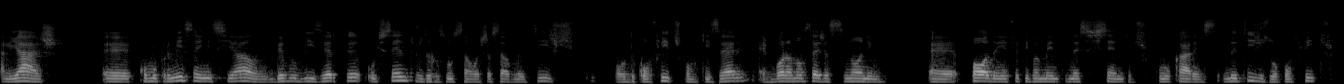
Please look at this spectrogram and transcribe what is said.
aliás, como premissa inicial, devo dizer que os centros de resolução extrajudicial de litígios ou de conflitos, como quiserem, embora não seja sinónimo eh, podem efetivamente nesses centros colocarem-se litígios ou conflitos,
